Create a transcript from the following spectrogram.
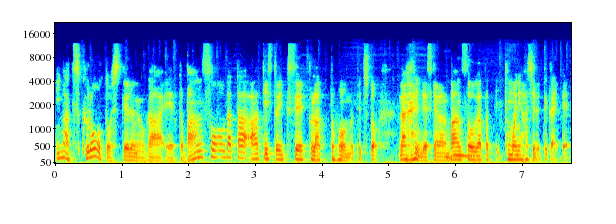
今作ろうとしてるのが、えっ、と、伴走型アーティスト育成プラットフォームってちょっと長いんですけど、あの伴走型って共に走るって書いて、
